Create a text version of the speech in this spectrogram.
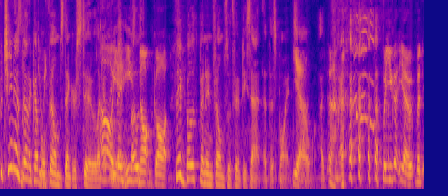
Pacino's done a couple film stinkers too. Like, I Oh think yeah, they've he's both, not got. They've both been in films with 50 Cent at this point. Yeah. So, I, you know. But you got, you know, but uh,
